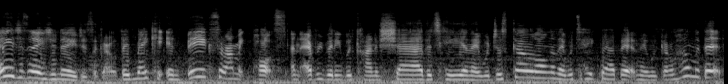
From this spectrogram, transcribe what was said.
ages and ages and ages ago, they'd make it in big ceramic pots and everybody would kind of share the tea and they would just go along and they would take their bit and they would go home with it.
